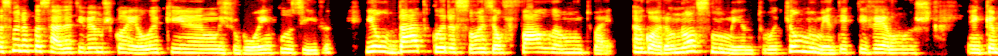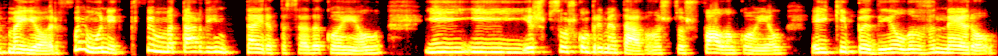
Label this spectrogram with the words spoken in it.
A semana passada tivemos com ele aqui em Lisboa, inclusive, e ele dá declarações, ele fala muito bem. Agora, o nosso momento, aquele momento em que tivemos em Campo Maior foi único, porque foi uma tarde inteira passada com ele e, e as pessoas cumprimentavam, as pessoas falam com ele, a equipa dele venera-o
